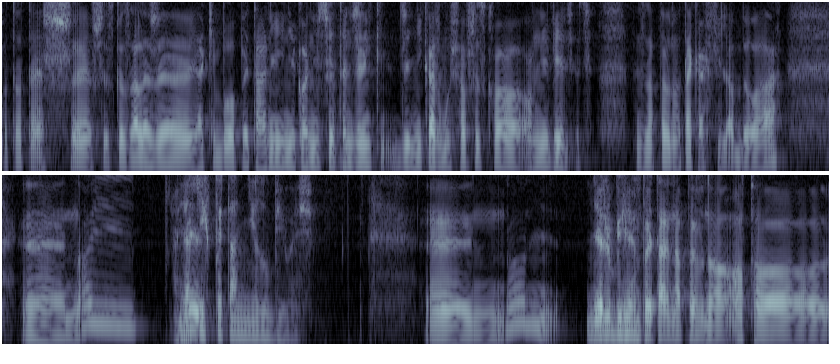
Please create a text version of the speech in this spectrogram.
bo to też e, wszystko zależy jakie było pytanie i niekoniecznie ten dzien- dziennikarz musiał wszystko o mnie wiedzieć. Więc na pewno taka chwila była. E, No i A nie- jakich pytań nie lubiłeś? Yy, No, nie lubiłem pytań na pewno o to,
